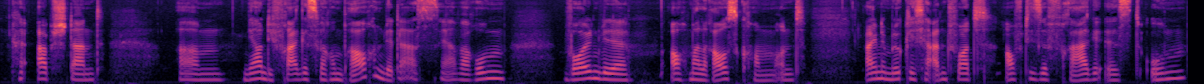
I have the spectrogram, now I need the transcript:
Abstand. Ähm, ja, und die Frage ist, warum brauchen wir das? Ja, warum wollen wir auch mal rauskommen? Und eine mögliche Antwort auf diese Frage ist, um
